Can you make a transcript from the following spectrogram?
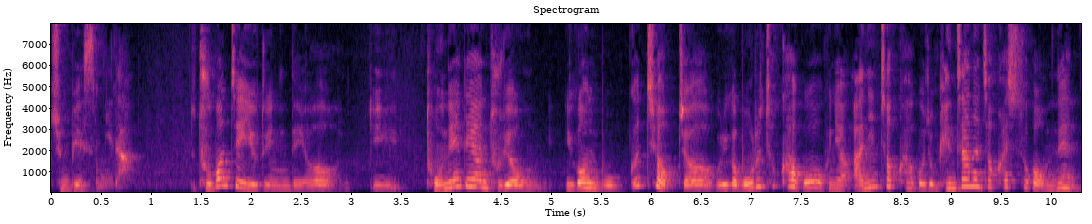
준비했습니다. 두 번째 이유도 있는데요. 이 돈에 대한 두려움 이건 뭐 끝이 없죠. 우리가 모른 척하고 그냥 아닌 척하고 좀 괜찮은 척 할 수가 없는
